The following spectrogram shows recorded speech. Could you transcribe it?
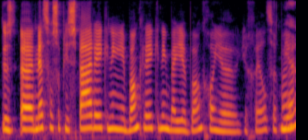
Dus eh, net zoals op je spaarrekening, je bankrekening bij je bank, gewoon je, je geld, zeg maar. Ja?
